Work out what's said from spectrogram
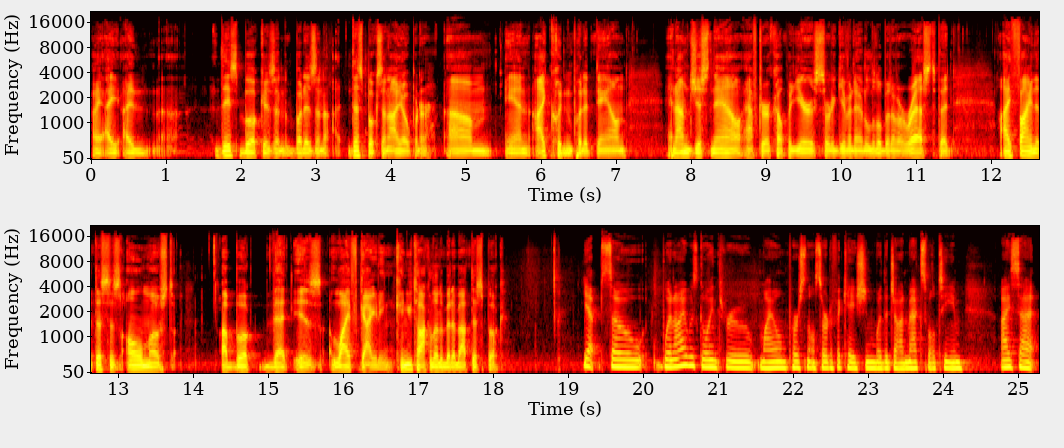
I, I, I uh, this book is an but as an this book's an eye opener, um, and I couldn't put it down. And I'm just now, after a couple years, sort of giving it a little bit of a rest. But I find that this is almost a book that is life guiding. Can you talk a little bit about this book? Yep. So when I was going through my own personal certification with the John Maxwell team, I sat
